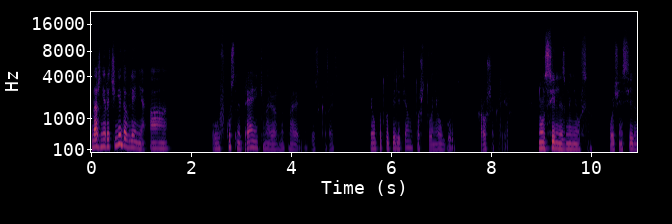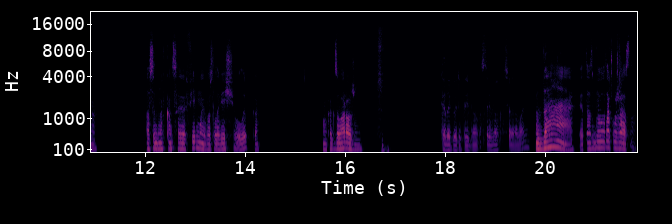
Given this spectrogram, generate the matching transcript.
Даже не рычаги давления, а вкусные пряники, наверное, правильнее будет сказать. Его подкупили тем, то, что у него будет хорошая карьера. Но он сильно изменился, очень сильно. Особенно в конце фильма его зловещая улыбка. Он как завороженный. Когда говорит ребенок, с ребенком все нормально. Да, это было так ужасно.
